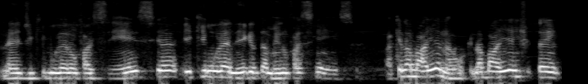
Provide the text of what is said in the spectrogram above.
né? De que mulher não faz ciência e que mulher negra também não faz ciência. Aqui na Bahia, não. Aqui na Bahia, a gente tem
